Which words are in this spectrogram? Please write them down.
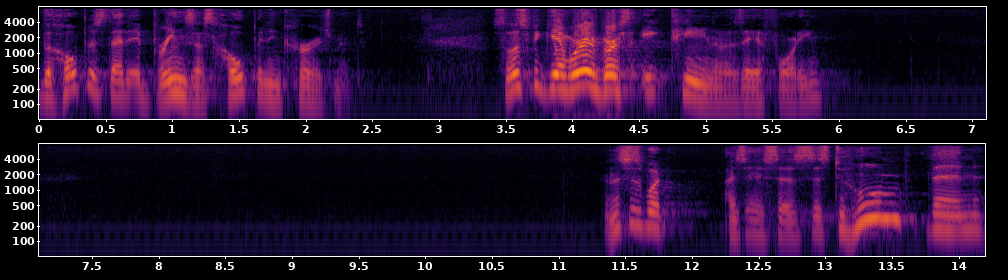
the hope is that it brings us hope and encouragement. So let's begin. We're in verse 18 of Isaiah 40. And this is what Isaiah says, says, To whom then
